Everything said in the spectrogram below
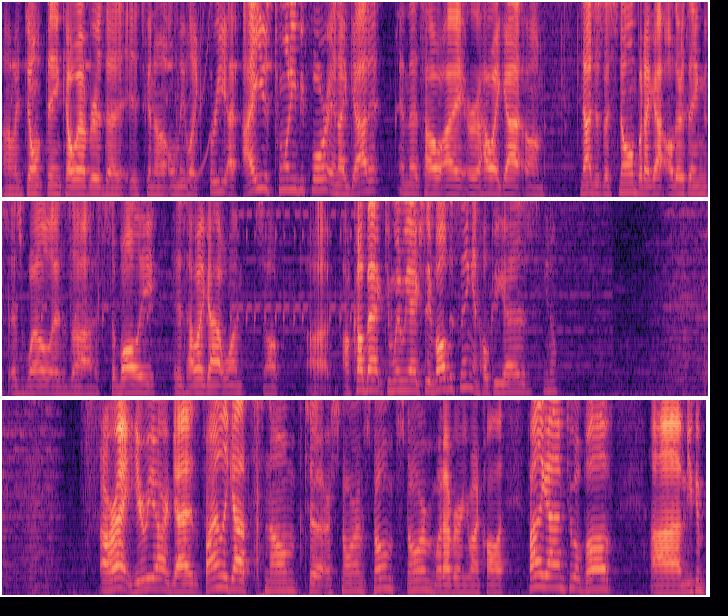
Um, I don't think, however, that it's going to only like three. I, I, used 20 before and I got it. And that's how I, or how I got, um, not just a Snom, but I got other things as well as uh, Savali is how I got one. So uh, I'll cut back to when we actually evolve this thing and hope you guys, you know, all right, here we are, guys. Finally got Snom to, or Snorm, Snom, Storm, whatever you want to call it. Finally got him to evolve. Um, you can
